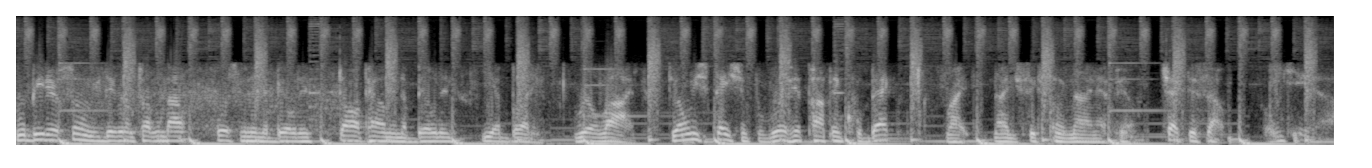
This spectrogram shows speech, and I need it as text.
We'll be there soon. You dig what I'm talking about? Horseman in the building. Dog pound in the building. Yeah, buddy. Real live. The only station for real hip hop in Quebec? Right, 96.9 FM. Check this out. Oh yeah.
